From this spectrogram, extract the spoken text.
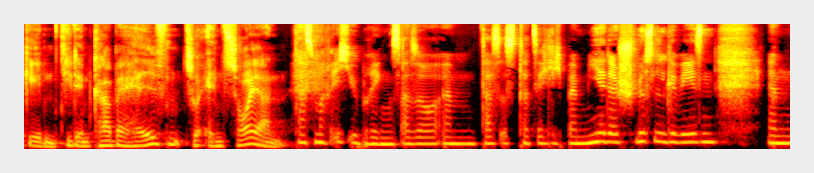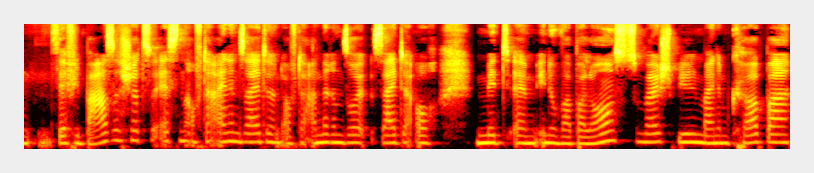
geben, die dem Körper helfen zu entsäuern. Das mache ich übrigens. Also ähm, das ist tatsächlich bei mir der Schlüssel gewesen, ähm, sehr viel basischer zu essen auf der einen Seite und auf der anderen Seite auch mit ähm, Innova Balance zum Beispiel meinem Körper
